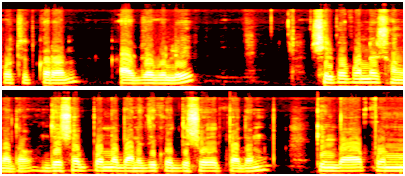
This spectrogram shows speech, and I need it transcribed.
প্রস্তুতকরণ কার্যাবলী শিল্প পণ্যের সংজ্ঞা দাও। যেসব পণ্য বাণিজ্যিক উদ্দেশ্য উৎপাদন কিংবা পণ্য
